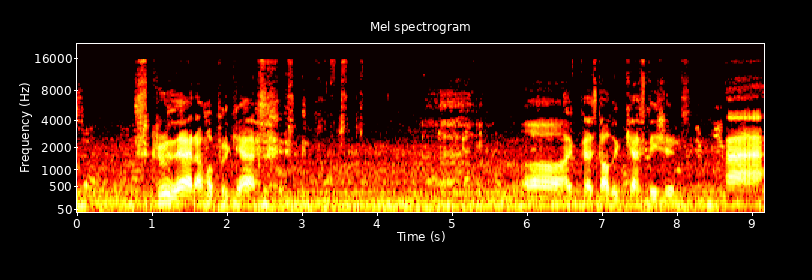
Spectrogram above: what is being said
So, Screw that, I'm gonna put gas. oh, I passed all the gas stations. Ah.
